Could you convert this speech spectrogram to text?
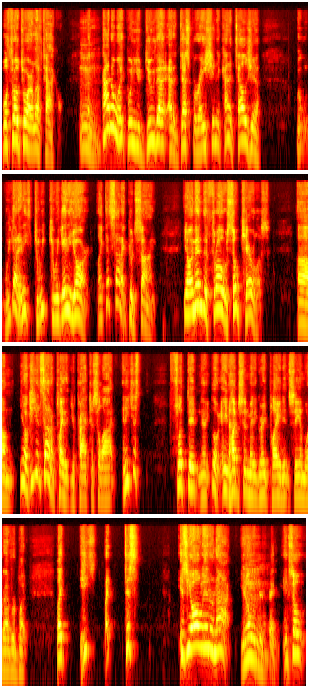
We'll throw to our left tackle. Mm. Kind of like when you do that out of desperation, it kind of tells you, we got any, can we, can we gain a yard? Like that's not a good sign, you know. And then the throw was so careless, um, you know, because it's not a play that you practice a lot, and he just flipped it. And look, Aidan Hutchinson made a great play, didn't see him, whatever, but like he's like this, is he all in or not? You know mm. what they're saying, and so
